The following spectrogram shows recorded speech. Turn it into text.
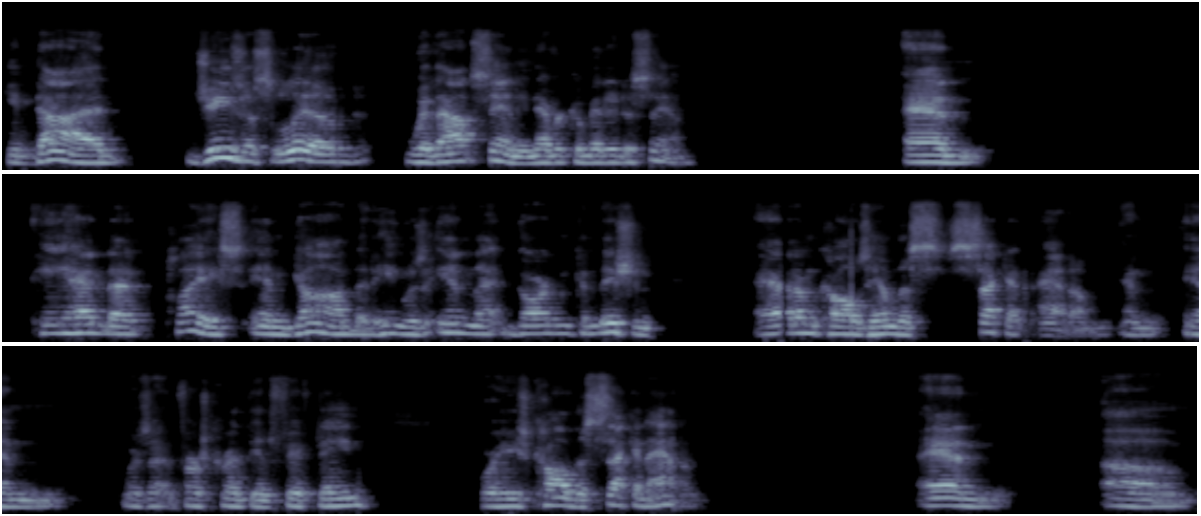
he died. Jesus lived without sin. He never committed a sin. And he had that place in God that he was in that garden condition. Adam calls him the second Adam in, in where's that First Corinthians 15, where he's called the second Adam. And um,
